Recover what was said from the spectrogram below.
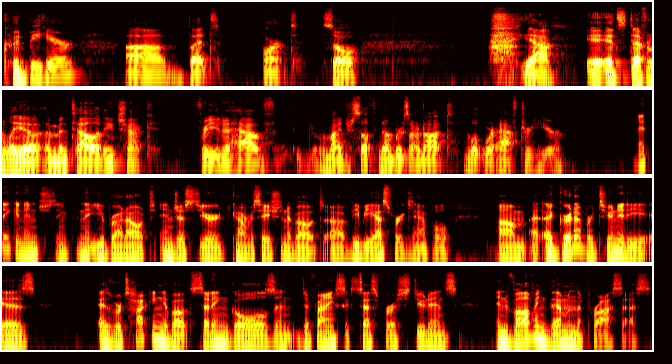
could be here, uh, but aren't. So, yeah, it, it's definitely a, a mentality check for you to have. Remind yourself numbers are not what we're after here. I think an interesting thing that you brought out in just your conversation about uh, VBS, for example, um, a, a, great opportunity is as we're talking about setting goals and defining success for our students involving them in the process.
